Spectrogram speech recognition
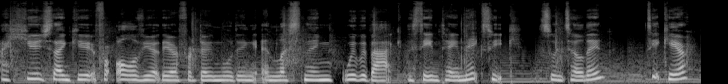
A huge thank you for all of you out there for downloading and listening. We'll be back the same time next week. So until then, take care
